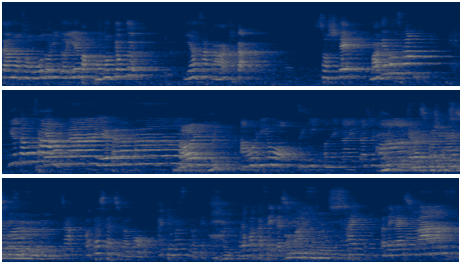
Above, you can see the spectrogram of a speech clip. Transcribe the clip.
北の総踊りといえばこの曲宮坂秋田そして曲げ場さんゆうたろうさんさん、ゆうたろうさん。はい。煽りをぜひお願いいたします、よろしくお願いします。じゃあ、私たちはもう履けますので、はいお任せいたしま。ますすはい、お願いします。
